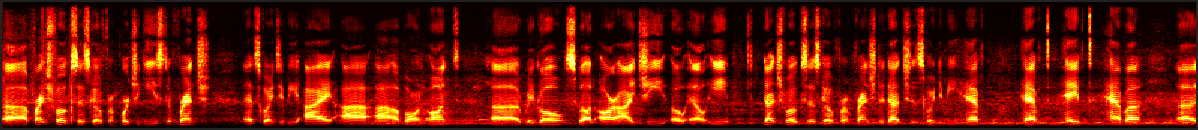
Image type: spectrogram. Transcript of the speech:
Uh, French folks, let's go from Portuguese to French. That's going to be I, a, a, avon, ont uh, Rigole, spelled R I G O L E. Dutch folks, let's go from French to Dutch. It's going to be heft, heft, heeft, hava, uh,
